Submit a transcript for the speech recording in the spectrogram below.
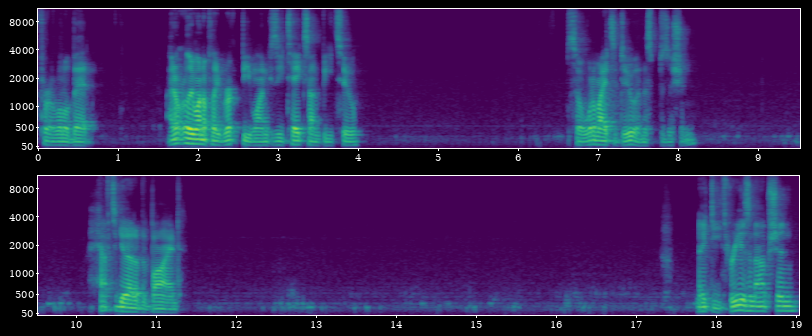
for a little bit. I don't really want to play rook b1 because he takes on b2. So what am I to do in this position? I have to get out of the bind. Knight d3 is an option.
